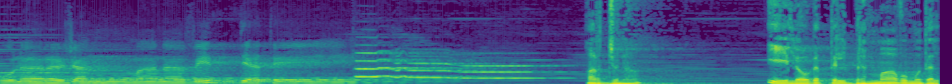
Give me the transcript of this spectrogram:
पुनर्जन्म न विद्यते അർജുന ഈ ലോകത്തിൽ ബ്രഹ്മാവ് മുതൽ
